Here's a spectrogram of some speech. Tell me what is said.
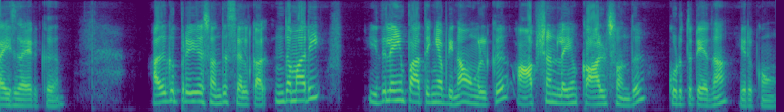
ரைஸ் ஆகிருக்கு அதுக்கு ப்ரீவியஸ் வந்து செல் கால் இந்த மாதிரி இதுலேயும் பார்த்தீங்க அப்படின்னா உங்களுக்கு ஆப்ஷன்லேயும் கால்ஸ் வந்து கொடுத்துட்டே தான் இருக்கும்.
